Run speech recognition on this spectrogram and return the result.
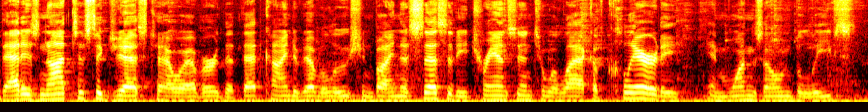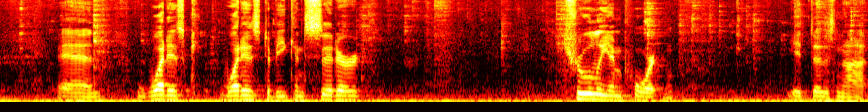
That is not to suggest, however, that that kind of evolution by necessity trans into a lack of clarity in one's own beliefs and what is, what is to be considered truly important. It does not.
